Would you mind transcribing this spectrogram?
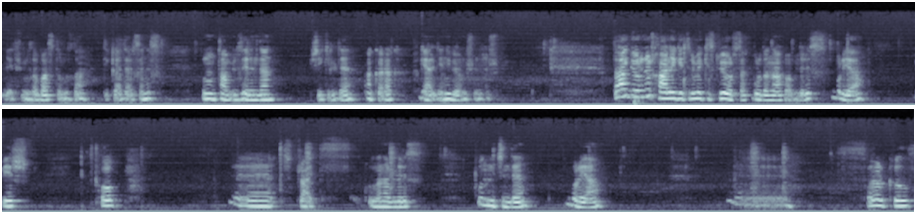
iletişimimize bastığımızda dikkat ederseniz bunun tam üzerinden şekilde akarak geldiğini görmüşsünüzdür. Daha görünür hale getirmek istiyorsak burada ne yapabiliriz? Buraya bir pop e, sprite kullanabiliriz. Bunun için de buraya e, circle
